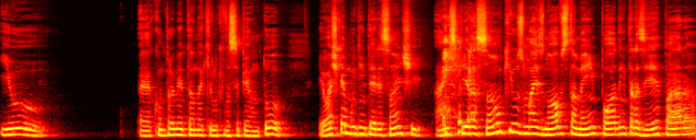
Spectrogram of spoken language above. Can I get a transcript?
E o. É, complementando aquilo que você perguntou, eu acho que é muito interessante a inspiração que os mais novos também podem trazer para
